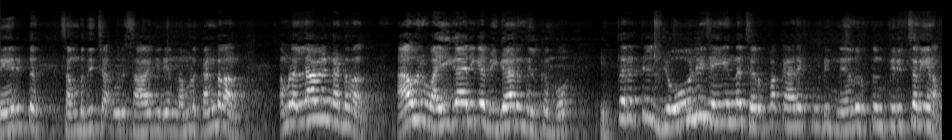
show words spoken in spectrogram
നേരിട്ട് സംബന്ധിച്ച ഒരു സാഹചര്യം നമ്മൾ കണ്ടതാണ്. നമ്മൾ എല്ലാവരും കണ്ടതാണ്. ആ ഒരു വൈകാരിക വികാരം നിൽക്കുമ്പോൾ ഇത്തരത്തിൽ ജോലി ചെയ്യുന്ന ചെറുപ്പക്കാരെ കൂടി നേതൃത്വം തിരിച്ചറിയണം.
